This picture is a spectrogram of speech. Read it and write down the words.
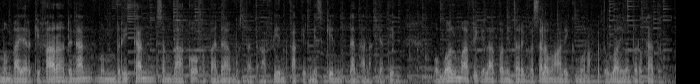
membayar kifarah dengan memberikan sembako kepada mustadafin, fakir miskin dan anak yatim. Wassalamualaikum warahmatullahi wabarakatuh.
